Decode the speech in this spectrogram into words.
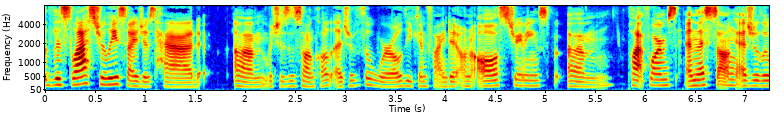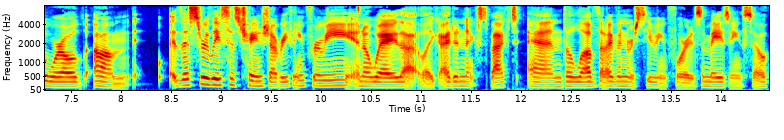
this last release I just had, um, which is a song called "Edge of the World." You can find it on all streaming um, platforms. And this song, "Edge of the World," um, this release has changed everything for me in a way that like I didn't expect, and the love that I've been receiving for it is amazing. So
